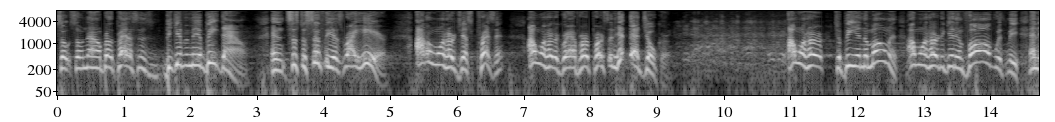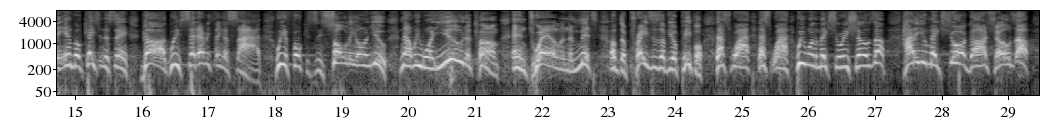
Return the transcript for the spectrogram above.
So, so now Brother Patterson's be giving me a beat down. And Sister Cynthia is right here. I don't want her just present. I want her to grab her purse and hit that joker. I want her to be in the moment. I want her to get involved with me. And the invocation is saying, God, we've set everything aside. We are focusing solely on you. Now we want you to come and dwell in the midst of the praises of your people. That's why, that's why we want to make sure he shows up. How do you make sure God shows up?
